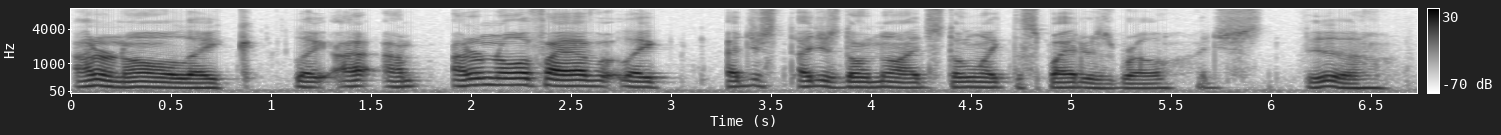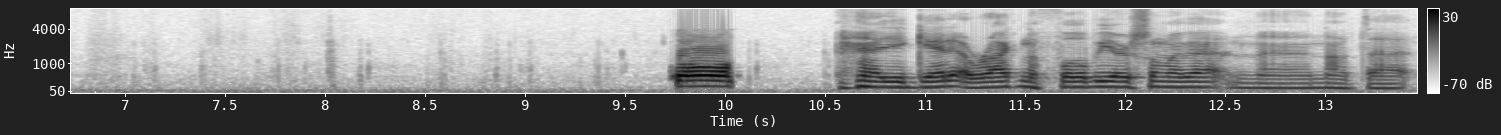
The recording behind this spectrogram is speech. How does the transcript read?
I don't know, like like I I'm I don't know if I have like I just I just don't know. I just don't like the spiders, bro. I just yeah. Cool. you get it? Arachnophobia or something like that? Nah, not that.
